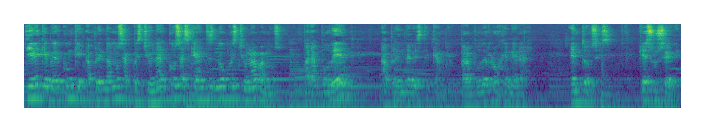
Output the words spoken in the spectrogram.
Tiene que ver con que aprendamos a cuestionar cosas que antes no cuestionábamos para poder aprender este cambio, para poderlo generar. Entonces, ¿qué sucede?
